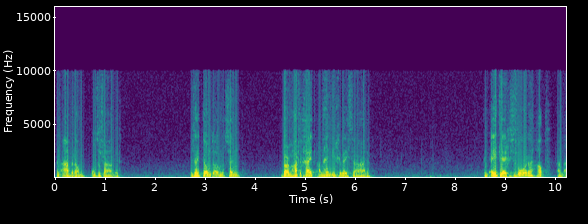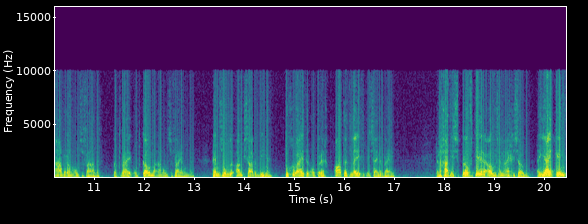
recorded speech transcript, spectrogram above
aan Abraham, onze vader. Dus hij toont ook nog zijn barmhartigheid aan hen die geweest waren. Een eed die hij gezworen had aan Abraham, onze vader. Dat wij ontkomen aan onze vijanden. Hem zonder angst zouden dienen. Toegewijd en oprecht. Altijd levend in zijn nabijheid. En dan gaat hij profiteren over zijn eigen zoon. En jij kind,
